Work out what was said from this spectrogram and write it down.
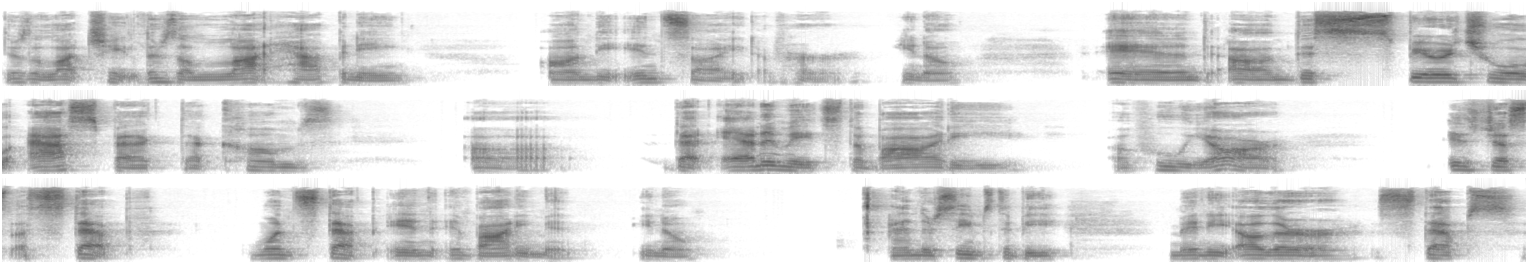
There's a lot change. There's a lot happening on the inside of her, you know, and um, this spiritual aspect that comes, uh, that animates the body of who we are, is just a step, one step in embodiment, you know, and there seems to be many other steps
